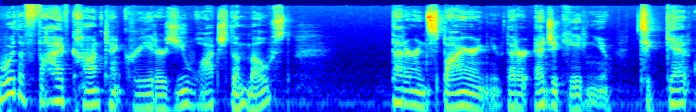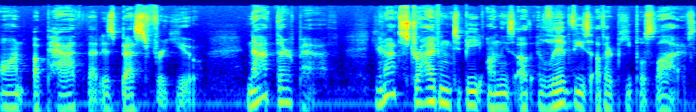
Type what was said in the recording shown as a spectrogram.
who are the five content creators you watch the most that are inspiring you, that are educating you to get on a path that is best for you, not their path. You're not striving to be on these other, live these other people's lives.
